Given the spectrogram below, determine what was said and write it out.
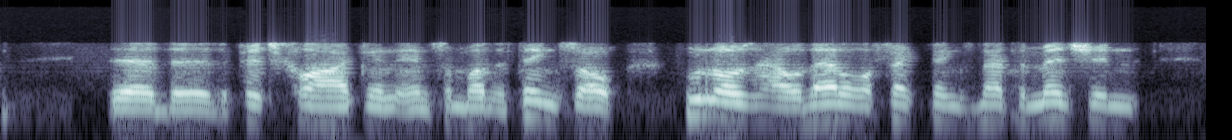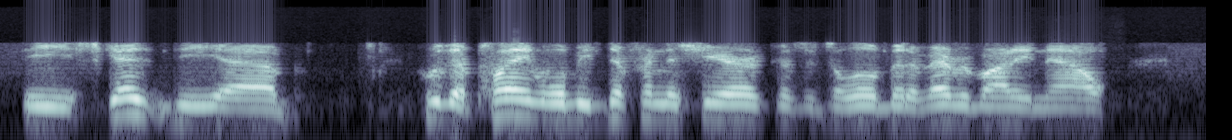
the, the the pitch clock and, and some other things. So who knows how that'll affect things? Not to mention the sched the uh, who they're playing will be different this year because it's a little bit of everybody now.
